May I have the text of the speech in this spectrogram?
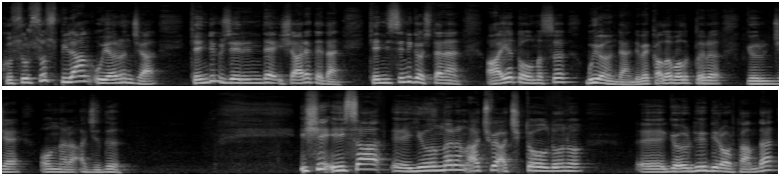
kusursuz plan uyarınca kendi üzerinde işaret eden, kendisini gösteren ayet olması bu yöndendi ve kalabalıkları görünce onlara acıdı. İşi İsa e, yığınların aç ve açıkta olduğunu e, gördüğü bir ortamda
